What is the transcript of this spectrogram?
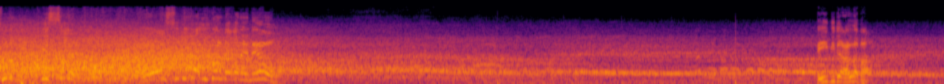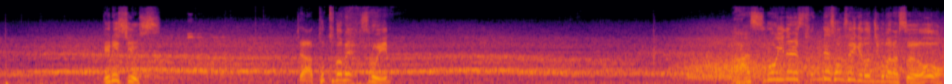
슈동 있어요 어 수비가 이걸 막아내네요 데이비드 알라바. 비니시우스. 자 토트넘의 스로인. 아 스로인을 상대 선수에게 던지고 말았어요.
